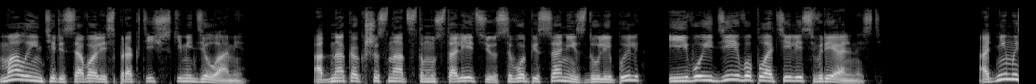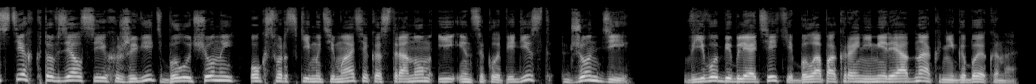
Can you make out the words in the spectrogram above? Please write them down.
мало интересовались практическими делами. Однако к 16 столетию с его писаний сдули пыль и его идеи воплотились в реальность. Одним из тех, кто взялся их оживить, был ученый, оксфордский математик, астроном и энциклопедист Джон Ди. В его библиотеке была по крайней мере одна книга Бекона.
